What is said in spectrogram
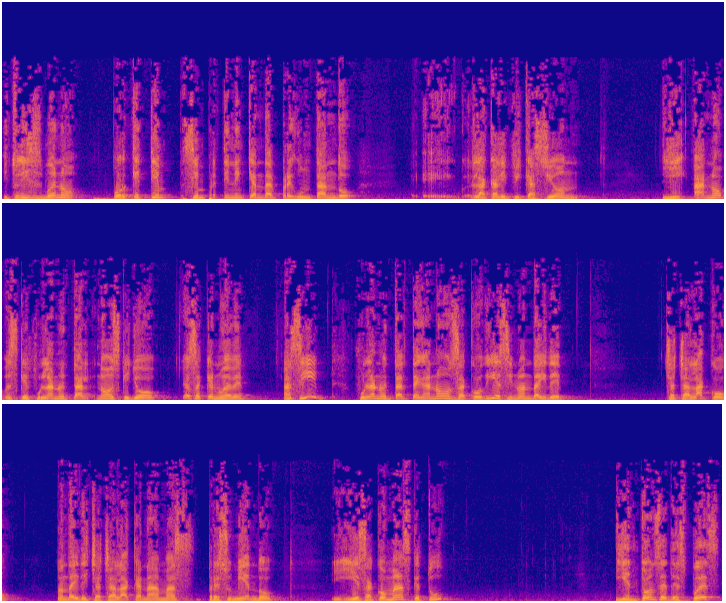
Y tú dices, bueno, ¿por qué siempre tienen que andar preguntando eh, la calificación? Y, ah, no, es que fulano y tal, no, es que yo, yo saqué nueve. Ah, sí, fulano y tal te ganó, sacó diez y no anda ahí de chachalaco, no anda ahí de chachalaca nada más presumiendo y, y sacó más que tú. Y entonces después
